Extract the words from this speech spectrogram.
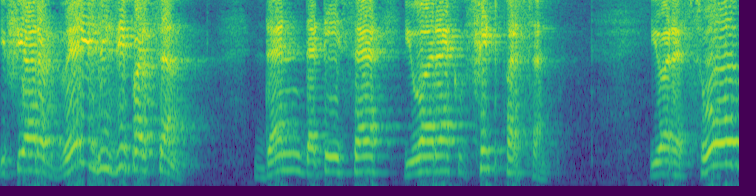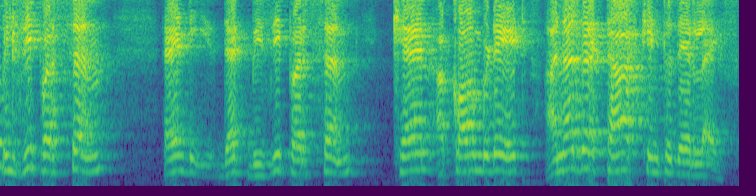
If you are a very busy person, then that is a, you are a fit person. You are a so busy person and that busy person can accommodate another task into their life.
